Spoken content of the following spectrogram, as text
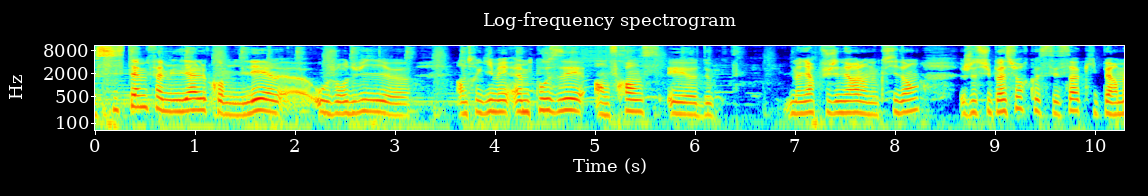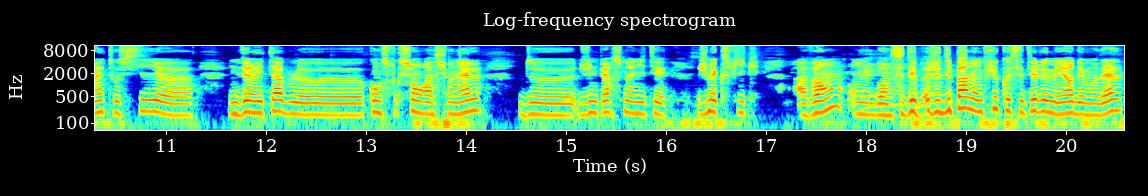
système familial comme il est euh, aujourd'hui, euh, entre guillemets, imposé en France et euh, de, manière plus générale en Occident, je suis pas sûre que c'est ça qui permette aussi une véritable construction rationnelle d'une personnalité. Je m'explique avant, on, bon, je dis pas non plus que c'était le meilleur des modèles,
